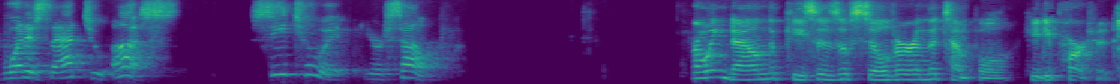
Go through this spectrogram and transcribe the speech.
What is that to us? See to it yourself. Throwing down the pieces of silver in the temple, he departed,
